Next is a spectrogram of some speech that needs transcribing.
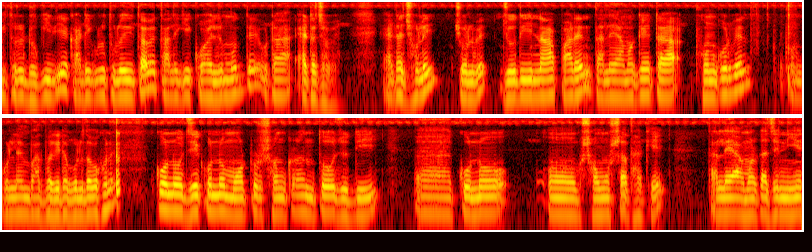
ভিতরে ঢুকিয়ে দিয়ে কাঠিগুলো তুলে দিতে হবে, তাহলে গিয়ে কয়েলের মধ্যে ওটা অ্যাটাচ হবে। অ্যাটাচ হলেই চলবে। যদি না পারেন, তাহলে আমাকে এটা ফোন করবেন। ফোন করলে আমি বাদ বাকিটা বলে দেবো ওখানে। কোনো যে কোনো মোটর সংক্রান্ত যদি কোনো সমস্যা থাকে, তাহলে আমার কাছে নিয়ে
